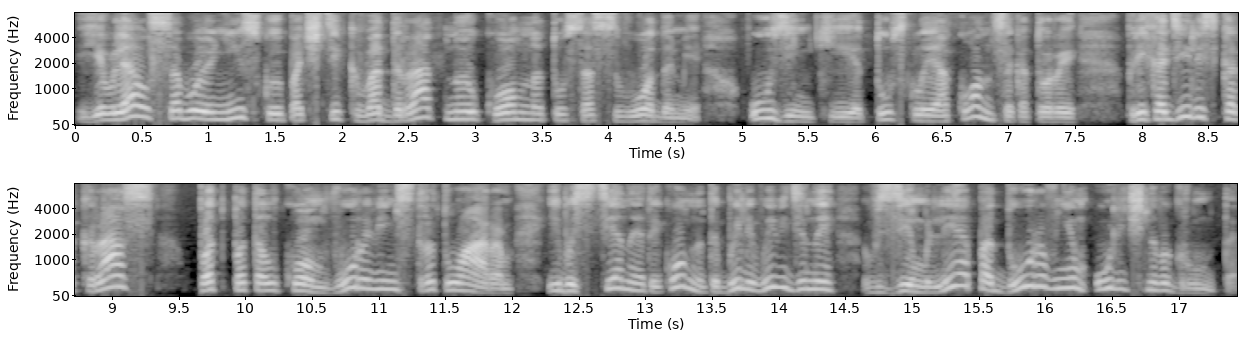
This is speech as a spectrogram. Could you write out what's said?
являл собой низкую, почти квадратную комнату со сводами, узенькие тусклые оконца, которые приходились как раз под потолком в уровень с тротуаром, ибо стены этой комнаты были выведены в земле под уровнем уличного грунта.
